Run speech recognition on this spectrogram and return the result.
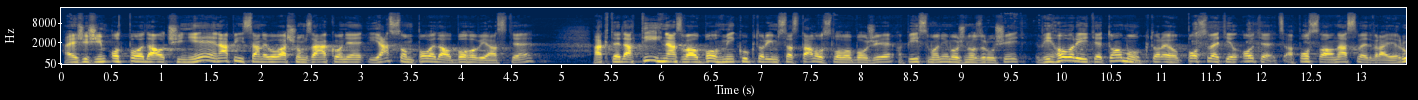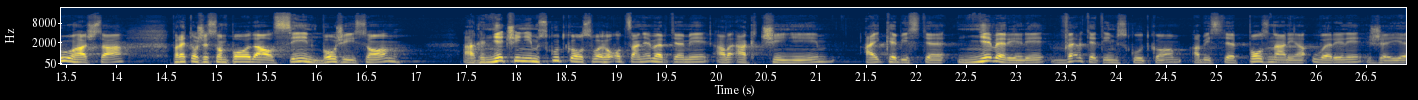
A Ježiš im odpovedal, či nie je napísané vo vašom zákone, ja som povedal Bohovi a ste, ak teda tých nazval Bohmi, ku ktorým sa stalo slovo Božie a písmo nemožno zrušiť, vy hovoríte tomu, ktorého posvetil Otec a poslal na svet vraj, rúhaš sa, pretože som povedal, syn Boží som, ak nečiním skutkov svojho Otca, neverte mi, ale ak činím, aj keby ste neverili, verte tým skutkom, aby ste poznali a uverili, že je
